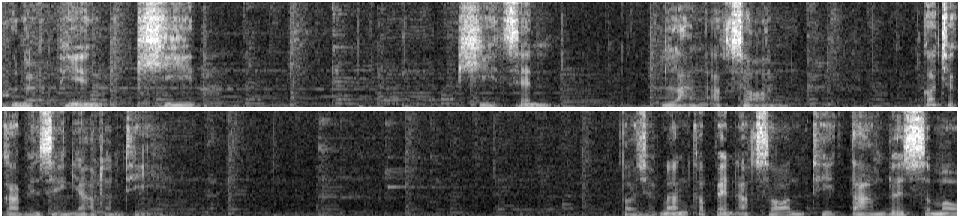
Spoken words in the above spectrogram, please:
คุณเพียงขีด ขีดเส้น หลังอักษร ก็จะกลายเป็นเสียงยาวทันที ต่อจากนั้นก็เป็นอักษรที่ตามด้วยสมอ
